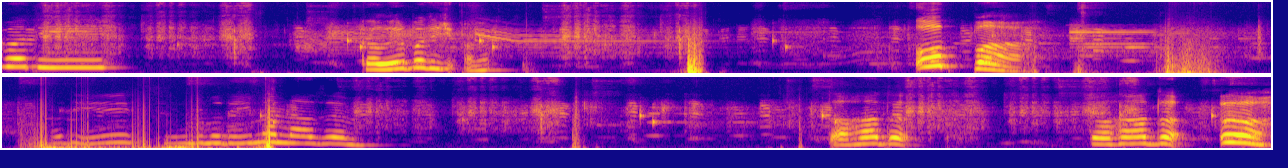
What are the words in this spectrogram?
Color body. Color body. Ana. Hoppa. Hadi. Senin buna değmen lazım. Daha da. Daha da. Ah.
